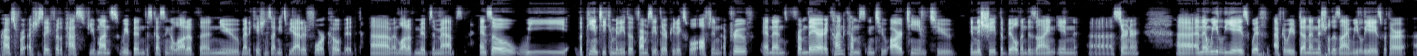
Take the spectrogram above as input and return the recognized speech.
perhaps for I should say, for the past few months, we've been discussing a lot of the new medications that need to be added for COVID, um, and a lot of MIBs and MABs. And so we, the P&T committee, the pharmacy and therapeutics, will often approve, and then from there, it kind of comes into our team to initiate the build and design in uh, Cerner. Uh, and then we liaise with, after we've done initial design, we liaise with our uh,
